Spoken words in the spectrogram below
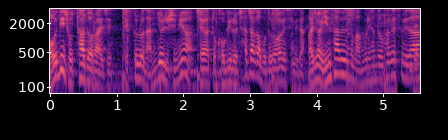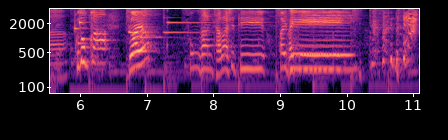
어디 좋다더라 이제 댓글로 남겨주시면 제가 또 거기를 찾아가 보도록 하겠습니다. 마지막 인사하면서 마무리하도록 하겠습니다. 구독과 좋아요! 송산 자바시티 화이팅! 화이팅!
